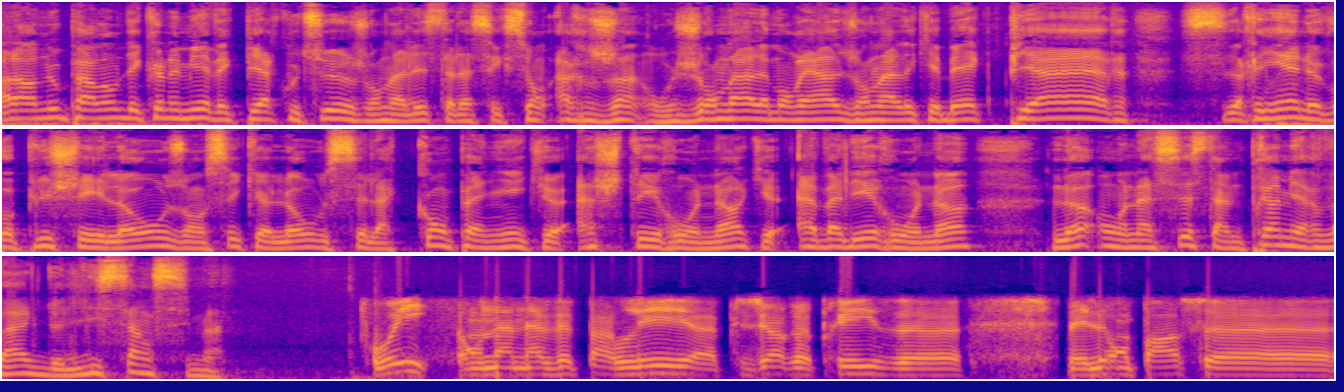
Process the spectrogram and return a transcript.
Alors, nous parlons d'économie avec Pierre Couture, journaliste à la section argent au Journal de Montréal, Journal de Québec. Pierre, rien ne va plus chez Lowe's. On sait que Lowe's, c'est la compagnie qui a acheté Rona, qui a avalé Rona. Là, on assiste à une première vague de licenciements. Oui, on en avait parlé à plusieurs reprises, euh, mais là, on passe... Euh,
